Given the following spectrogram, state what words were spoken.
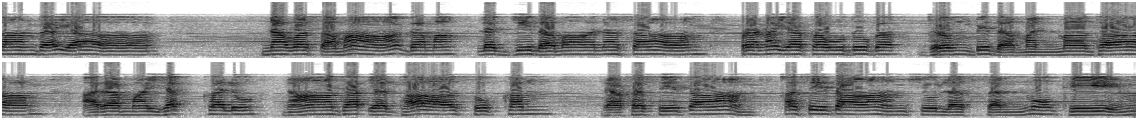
कान्दया नवसमागमलज्जितमानसां प्रणयकौतुकधृम्बितमन्मधाम् अरमह्यः खलु नाथ यथा सुखं रहसिताम् हसितां शुलसन्मुखीम्।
